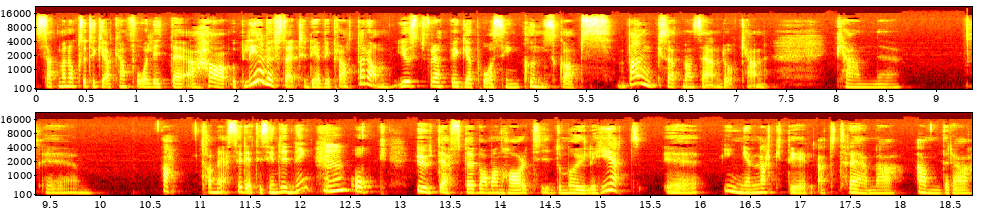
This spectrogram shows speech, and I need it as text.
så att man också tycker jag kan få lite aha-upplevelser till det vi pratar om. Just för att bygga på sin kunskapsbank så att man sen då kan, kan eh, eh ja, ta med sig det till sin ridning. Mm. Och utefter vad man har tid och möjlighet. Eh, ingen nackdel att träna andra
